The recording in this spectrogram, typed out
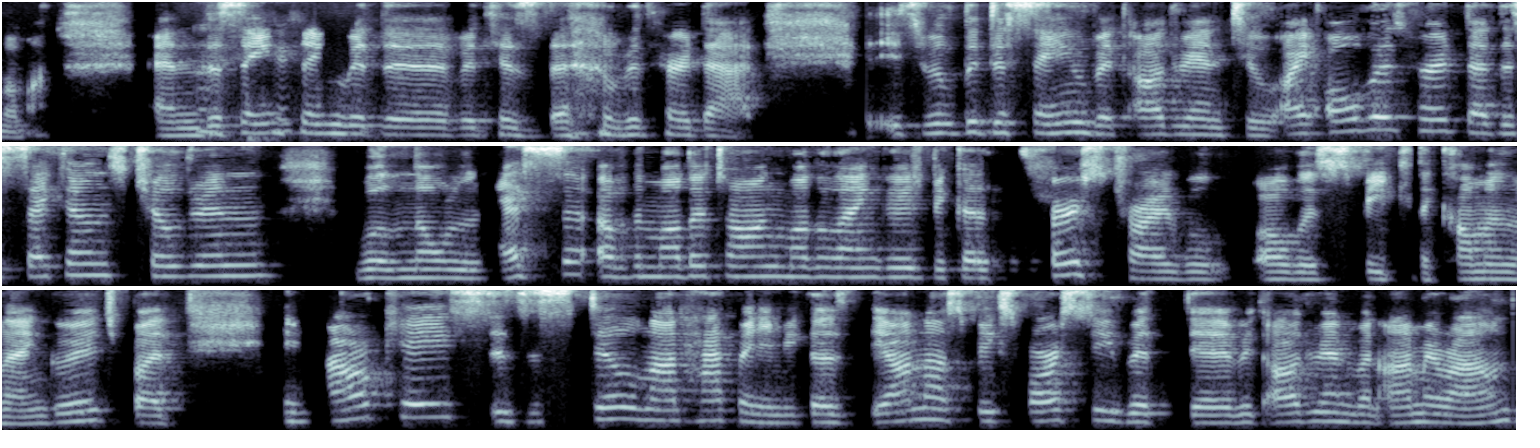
mama and the same thing with the with his the, with her dad. It will be the same with adrian too. I always heard that the second children will know less of the mother tongue mother language because the first child will always speak the common language. But in our case it's still not happening because diana speaks farsi with uh, with adrian when i'm around.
